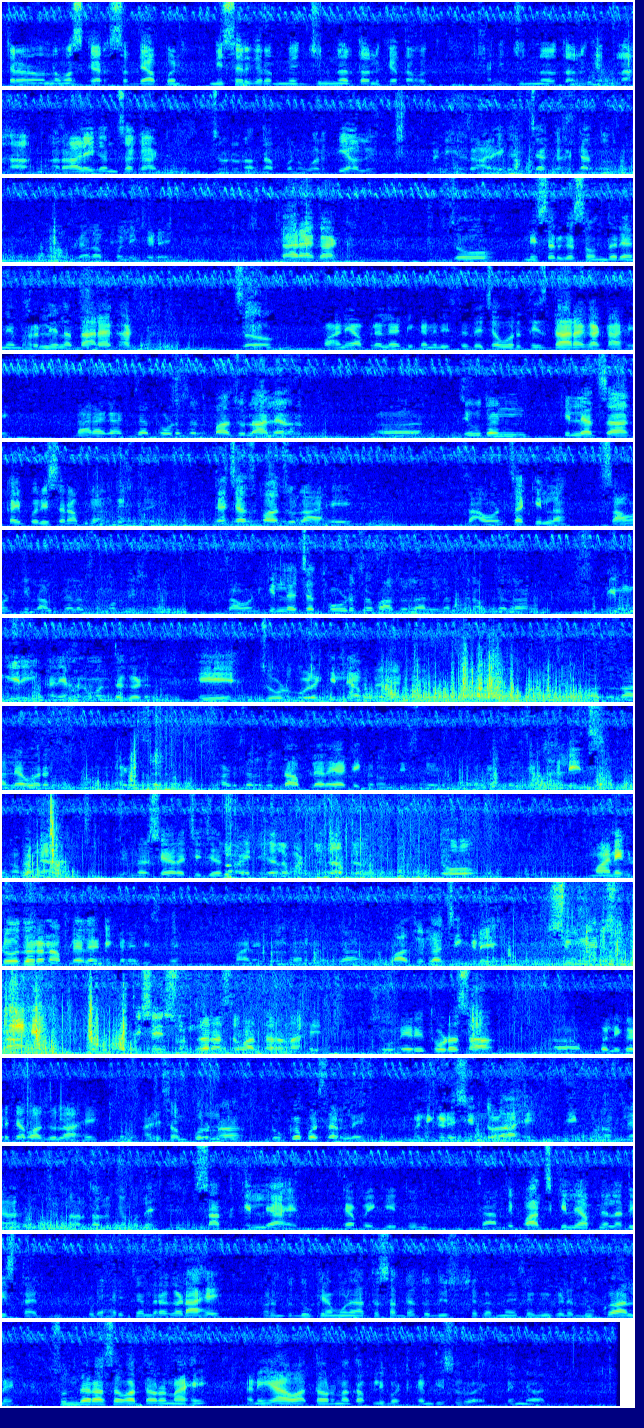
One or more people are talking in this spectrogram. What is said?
मित्रांनो नमस्कार. सध्या आपण निसर्गरम्य जुन्नर तालुक्यात आहोत आणि जुन्नर तालुक्यातला हा राळेगणचा घाट चढून आता आपण वरती आलोय. आणि राळेगणच्या घाटातून आपल्याला पलीकडे दाऱ्याघाट जो निसर्ग सौंदर्याने भरलेला दाऱ्याघाट जो पाणी आपल्याला या ठिकाणी दिसतं त्याच्यावरतीच दाऱ्याघाट आहे. दाराघाटच्या थोडंसं बाजूला आल्यावर जीवधन किल्ल्याचा काही परिसर आपल्याला दिसतोय. त्याच्याच बाजूला आहे सावंतचा किल्ला. सावंत किल्ला आपल्याला समोर दिसतोय. सावण किल्ल्याच्या थोडंसं बाजूला आल्यानंतर आपल्याला निमगिरी आणि हनुमंतगड हे जोडगोळे किल्ले आपल्याला बाजूला आल्यावर हडसर हडसर सुद्धा आपल्याला या ठिकाणून दिसतोय. हडसरच्या खालीच आपल्या जुन्नर शहराची जलवाहिनी ज्याला म्हटलं जातं तो माणिकडो धरण आपल्याला या ठिकाणी दिसतंय. माणिकडो धरणाच्या बाजूलाच इकडे शिवनेरी सुद्धा आहे. अतिशय सुंदर असं वातावरण आहे. शिवनेरी थोडासा पलीकडच्या बाजूला आहे आणि संपूर्ण धुकं पसरले. पलीकडे शिंदोळ आहे. एकूण आपल्या जुन्नर तालुक्यामध्ये सात किल्ले आहेत. त्यापैकी इथून चार ते पाच किल्ले आपल्याला दिसत आहेत. पुढे हरिश्चंद्रगड आहे परंतु धुक्यामुळे आता सध्या तो दिसू शकत नाही. सगळीकडे धुकं आलंय. सुंदर असं वातावरण आहे आणि ह्या वातावरणात आपली भटकंती सुरू आहे. धन्यवाद.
